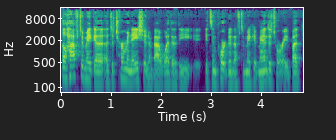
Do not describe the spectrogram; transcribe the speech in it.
they'll have to make a, a, determination about whether the it's important enough to make it mandatory but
